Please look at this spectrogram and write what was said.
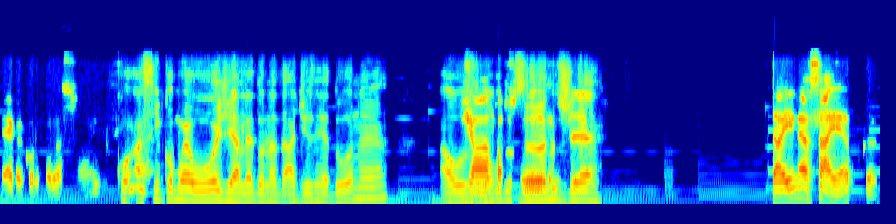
mega corporações. Assim, né? assim como é hoje, ela é dona da Disney é dona, já longo dos anos já é. Daí nessa época,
